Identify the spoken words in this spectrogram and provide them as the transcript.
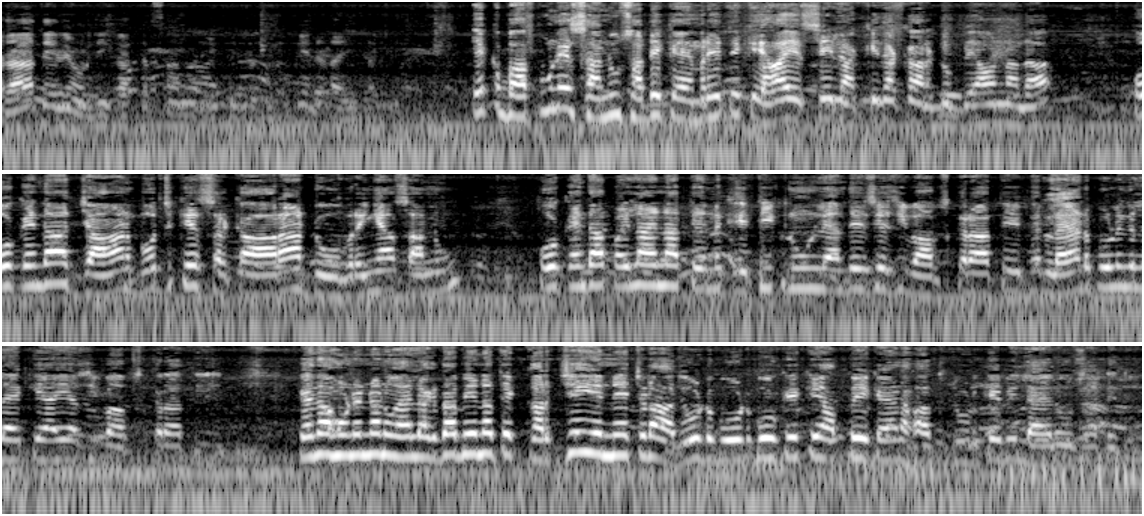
ਰਾਹ ਤੇ ਲਿਆਉਣ ਦੀ ਖਾਤਰ ਸਾਨੂੰ ਕੇ ਲੜਾਈ ਕਰਨੀ ਇੱਕ ਬਾਪੂ ਨੇ ਸਾਨੂੰ ਸਾਡੇ ਕੈਮਰੇ ਤੇ ਕਿਹਾ ਇਸੇ ਇਲਾਕੇ ਦਾ ਘਰ ਡੁੱਬਿਆ ਉਹਨਾਂ ਦਾ। ਉਹ ਕਹਿੰਦਾ ਜਾਣ ਬੁੱਝ ਕੇ ਸਰਕਾਰਾਂ ਡੋਬ ਰਹੀਆਂ ਸਾਨੂੰ। ਉਹ ਕਹਿੰਦਾ ਪਹਿਲਾਂ ਇਹਨਾਂ ਤਿੰਨ ਖੇਤੀ ਕਾਨੂੰਨ ਲੈਂਦੇ ਸੀ ਅਸੀਂ ਵਾਪਸ ਕਰਾਤੇ। ਫਿਰ ਲੈਂਡ ਪੂਲਿੰਗ ਲੈ ਕੇ ਆਏ ਅਸੀਂ ਵਾਪਸ ਕਰਾਤੀ। ਕਹਿੰਦਾ ਹੁਣ ਇਹਨਾਂ ਨੂੰ ਐ ਲੱਗਦਾ ਵੀ ਇਹਨਾਂ ਤੇ ਕਰਜ਼ੇ ਹੀ ਇੰਨੇ ਚੜਾ ਦਿਓ ਡਬੋ ਡਬੋ ਕੇ ਕਿ ਆਪੇ ਕਹਿਣ ਹੱਥ ਜੋੜ ਕੇ ਵੀ ਲੈ ਲਓ ਸਾਡੇ ਤੋਂ।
